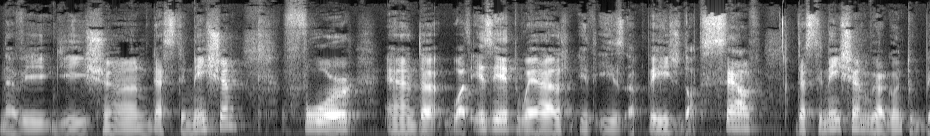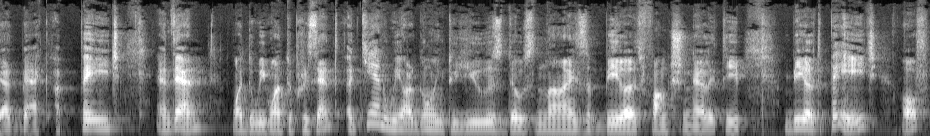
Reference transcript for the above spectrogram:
navigation destination for, and uh, what is it? Well, it is a page dot self destination. We are going to get back a page and then what do we want to present? Again, we are going to use those nice build functionality, build page of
